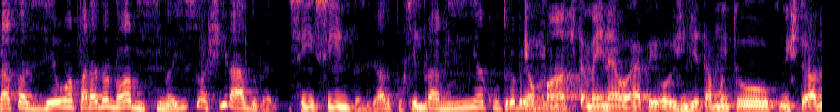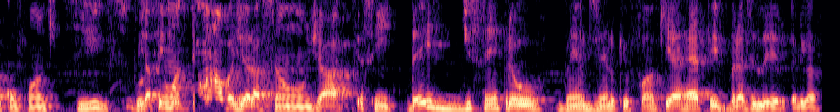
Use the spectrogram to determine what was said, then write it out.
pra fazer uma parada nova em cima. Isso eu acho irado, velho. Sim, sim. Tá ligado? Porque pra mim a cultura Tem o brasileira. funk também, né? O rap hoje em dia tá muito misturado com funk. Sim, Já tem uma, tem uma nova geração já, que assim, desde sempre eu venho dizendo que o funk é rap brasileiro, tá ligado?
